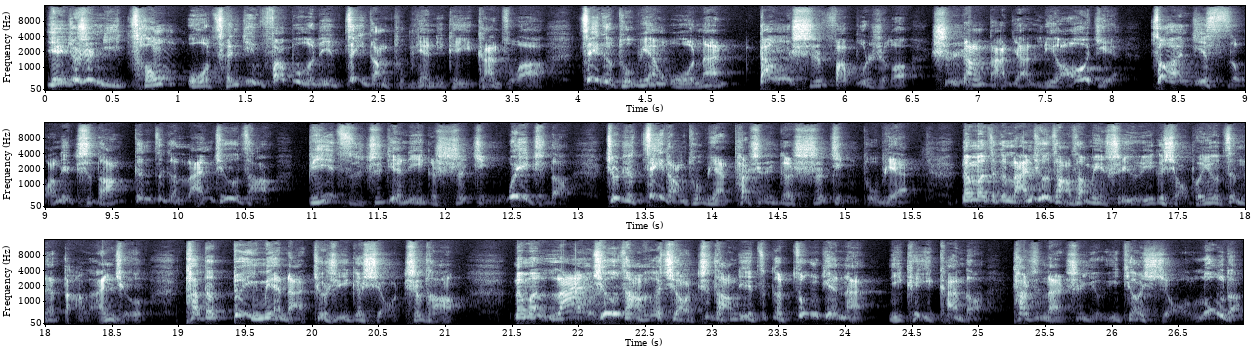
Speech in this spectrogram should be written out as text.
也就是你从我曾经发布过的这张图片，你可以看出啊，这个图片我呢当时发布的时候是让大家了解赵安吉死亡的池塘跟这个篮球场。彼此之间的一个实景位置的，就是这张图片，它是一个实景图片。那么这个篮球场上面是有一个小朋友正在打篮球，他的对面呢就是一个小池塘。那么篮球场和小池塘的这个中间呢，你可以看到它是呢是有一条小路的。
